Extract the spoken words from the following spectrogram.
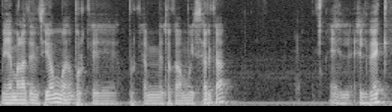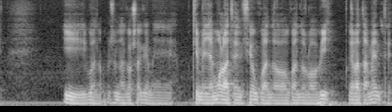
Me llama la atención, bueno, porque, porque a mí me toca muy cerca el, el BEC y bueno, es una cosa que me, que me llamó la atención cuando, cuando lo vi, gratamente,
